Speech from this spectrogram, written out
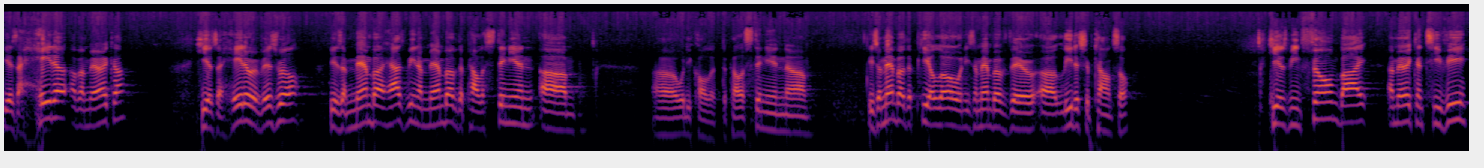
He is a hater of America. He is a hater of Israel. He is a member, has been a member of the Palestinian, um, uh, what do you call it? The Palestinian, uh, he's a member of the PLO and he's a member of their uh, leadership council. He has been filmed by American TV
